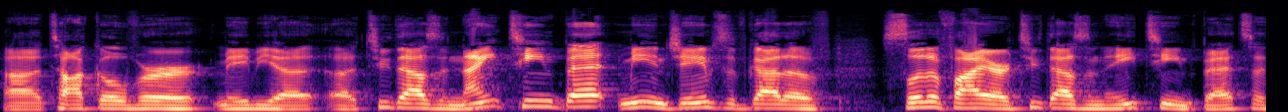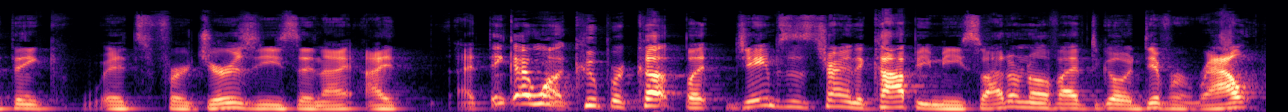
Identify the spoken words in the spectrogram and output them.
uh, talk over maybe a, a, 2019 bet. Me and James have got to solidify our 2018 bets. I think it's for jerseys, and I, I I think I want Cooper Kupp, but James is trying to copy me, so I don't know if I have to go a different route.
